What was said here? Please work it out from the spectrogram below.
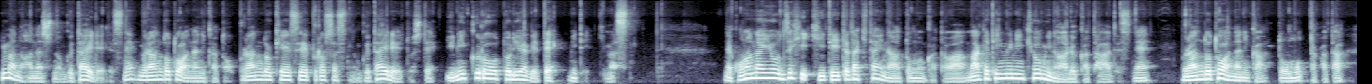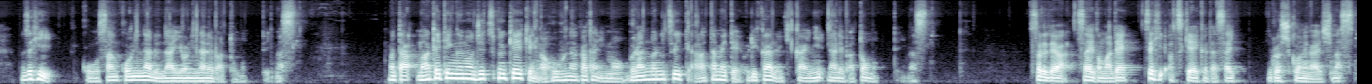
今の話の具体例ですね。ブランドとは何かと、ブランド形成プロセスの具体例としてユニクロを取り上げて見ていきます。で、この内容をぜひ聞いていただきたいなと思う方は、マーケティングに興味のある方ですね。ブランドとは何かと思った方、ぜひこう参考になる内容になればと思っています。また、マーケティングの実務経験が豊富な方にも、ブランドについて改めて振り返る機会になればと思っています。それでは最後までぜひお付き合いください。よろしくお願いします。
